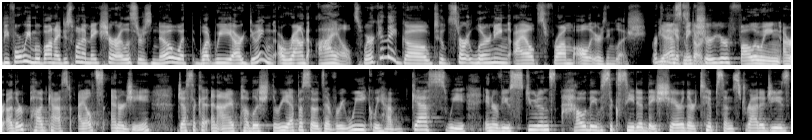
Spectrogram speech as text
before we move on, I just want to make sure our listeners know what what we are doing around IELTS. Where can they go to start learning IELTS from All Ears English? yes, make started? sure you're following our other podcast, IELTS Energy. Jessica and I publish three episodes every week. We have guests, we interview students, how they've succeeded. They share their tips and strategies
